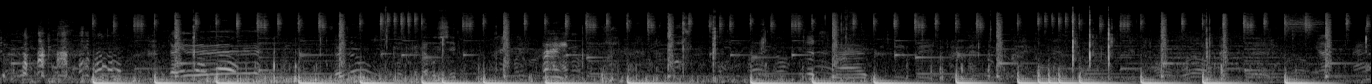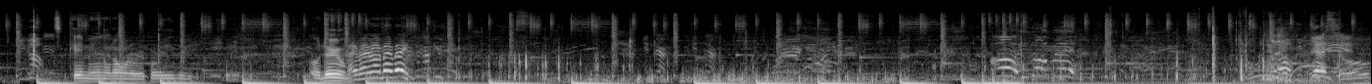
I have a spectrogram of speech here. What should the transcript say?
okay, man. I don't want to record either. Oh damn. Bang, bang, bang, bang, bang. Oh, he's open. Yes. Oh,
